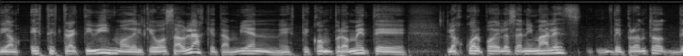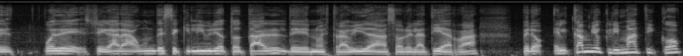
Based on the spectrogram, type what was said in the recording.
digamos, este extractivismo del que vos hablás, que también este, compromete los cuerpos de los animales, de pronto de- puede llegar a un desequilibrio total de nuestra vida sobre la Tierra. Pero el cambio climático,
